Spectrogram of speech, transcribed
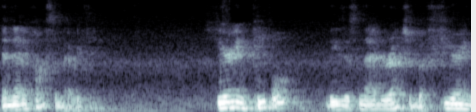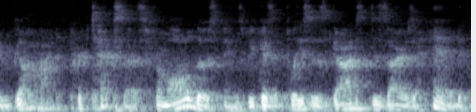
And then it cost him everything. Fearing people leads us in that direction, but fearing God protects us from all of those things because it places God's desires ahead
